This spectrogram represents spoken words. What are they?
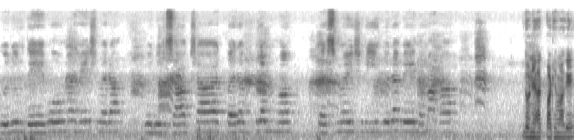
गुरुर्देवो महेश्वरा गुरुर्साक्षात् परब्रह्म तस्मै श्रीगुरवे नमः. दोन्ही हात पाठीमागे.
